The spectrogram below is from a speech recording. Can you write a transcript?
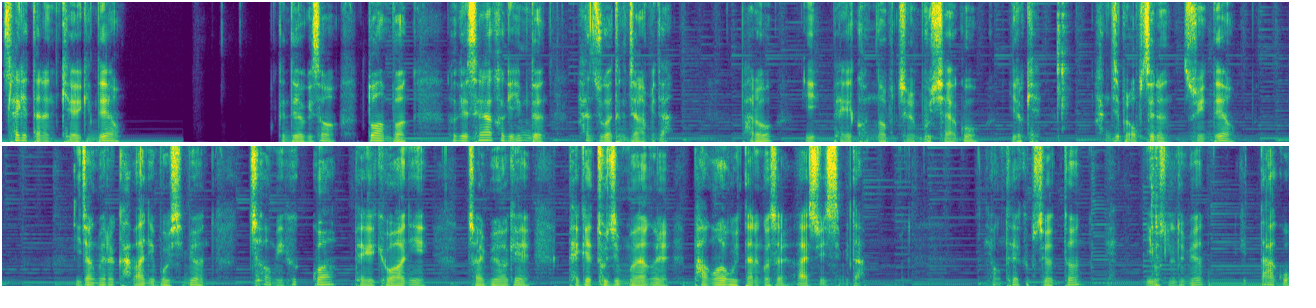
살겠다는 계획인데요. 근데 여기서 또 한 번 흙에 생각하기 힘든 한 수가 등장합니다. 바로 이 백의 건너붙임을 무시하고 이렇게 한 집을 없애는 수인데요. 이 장면을 가만히 보시면 처음 이 흙과 백의 교환이 절묘하게 백의 두 집 모양을 방어하고 있다는 것을 알 수 있습니다. 형태의 급소였던 예, 이곳을 두면 이렇게 따고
